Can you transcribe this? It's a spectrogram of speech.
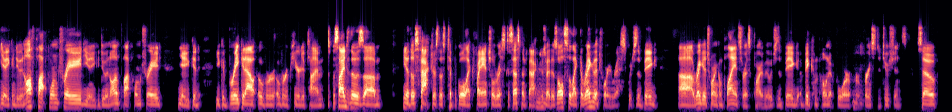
you know, you can do an off-platform trade. You know, you could do an on-platform trade. You know, you could you could break it out over over a period of time. Besides those, um, you know, those factors, those typical like financial risk assessment factors, mm-hmm. right? There's also like the regulatory risk, which is a big uh, regulatory and compliance risk part of it, which is a big a big component for for, mm-hmm. for institutions. So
